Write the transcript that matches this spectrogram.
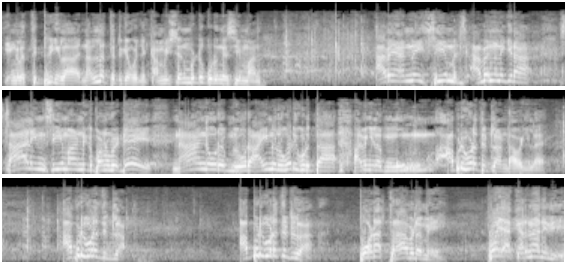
எங்களை திட்டுறீங்களா? நல்லா திட்டுங்க. கொஞ்சம் கமிஷன் மட்டும் கொடுங்க சீமான். அவன் அன்னை சீம அவன் நினைக்கிறான் ஸ்டாலின் சீமானுக்கு பணம் டேய் நாங்க ஒரு ஒரு ஐநூறு கோடி கொடுத்தா அவங்கள அப்படி கூட திட்டலாம்டா அவங்கள. அப்படி கூட திட்டலாம். அப்படி கூட திட்டலாம். போடா திராவிடமே. போயா கருணாநிதி.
